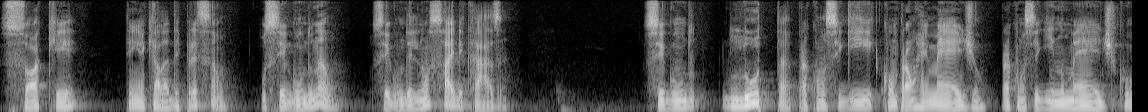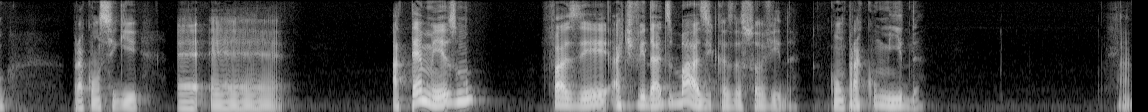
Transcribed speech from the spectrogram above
Só que tem aquela depressão. O segundo não. O segundo ele não sai de casa. O segundo luta para conseguir comprar um remédio, para conseguir ir no médico, para conseguir é, é, até mesmo fazer atividades básicas da sua vida, comprar comida. Tá?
